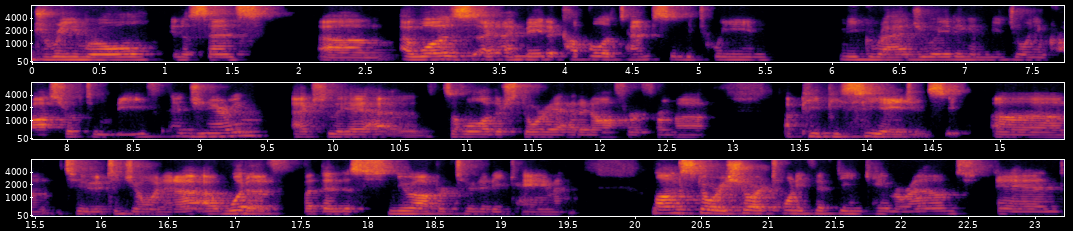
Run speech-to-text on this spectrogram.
dream role in a sense. Um, I was, I, I, made a couple attempts in between me graduating and me joining Crossrope to leave engineering. Actually, I had, it's a whole other story. I had an offer from a, a PPC agency um, to, to join, and I, I would have, but then this new opportunity came. And long story short, 2015 came around, and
